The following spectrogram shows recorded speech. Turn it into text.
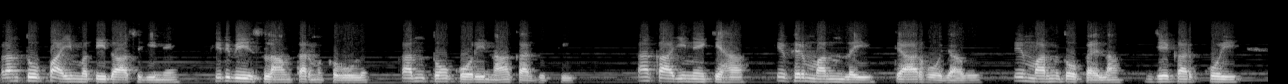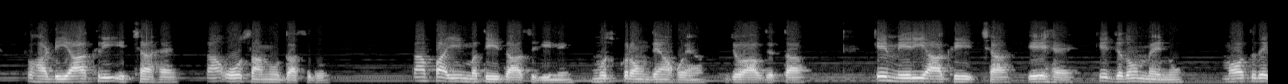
ਪਰੰਤੂ ਭਾਈ ਮਤੀ ਦਾਸ ਜੀ ਨੇ ਫਿਰ ਵੀ ਇਸਲਾਮ ਧਰਮ ਕਬੂਲ ਕਰਨ ਤੋਂ ਕੋਰੀ ਨਾ ਕਰ ਦਿੱਤੀ। ਤਾਂ ਕਾਜੀ ਨੇ ਕਿਹਾ ਕਿ ਫਿਰ ਮਰਨ ਲਈ ਤਿਆਰ ਹੋ ਜਾਵੋ ਤੇ ਮਰਨ ਤੋਂ ਪਹਿਲਾਂ ਜੇਕਰ ਕੋਈ ਤੁਹਾਡੀ ਆਖਰੀ ਇੱਛਾ ਹੈ, ਤਾਂ ਉਹ ਸਾਨੂੰ ਦੱਸ ਦਿਓ। ਤਾਂ ਭਾਈ ਮਤੀ ਦਾਸ ਜੀ ਨੇ ਮੁਸਕਰਾਉਂਦਿਆਂ ਹੋਇਆਂ ਜਵਾਬ ਦਿੱਤਾ, ਕਿ ਮੇਰੀ ਆਖਰੀ ਇੱਛਾ ਇਹ ਹੈ ਕਿ ਜਦੋਂ ਮੈਨੂੰ ਮੌਤ ਦੇ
